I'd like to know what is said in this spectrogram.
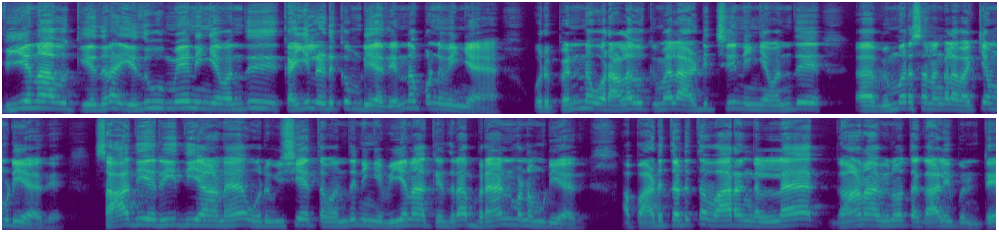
வியனாவுக்கு எதிராக எதுவுமே நீங்க வந்து கையில் எடுக்க முடியாது. என்ன பண்ணுவீங்க? ஒரு பெண்ணை ஒரு அளவுக்கு மேல அடிச்சு நீங்க வந்து விமர்சனங்களை வைக்க முடியாது. சாதிய ரீதியான ஒரு விஷயத்த வந்து நீங்க வியனாக்கு எதிரா பிராண்ட் பண்ண முடியாது. அப்ப அடுத்தடுத்த வாரங்கள்ல கானா வினோத்த காலி பண்ணிட்டு,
